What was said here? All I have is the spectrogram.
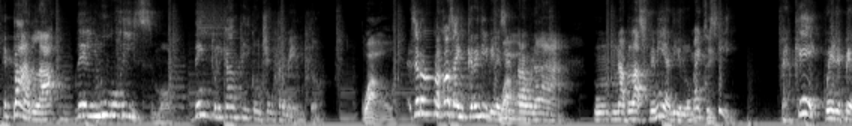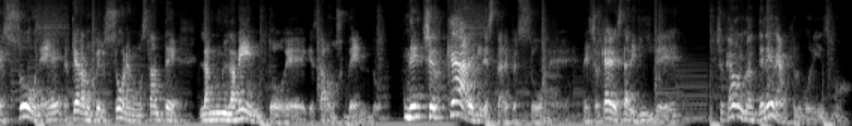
e parla dell'umorismo dentro i campi di concentramento. Wow. Sembra una cosa incredibile, wow. sembra una, una, blasfemia dirlo, ma è così. Sì. Perché quelle persone, perché erano persone nonostante l'annullamento che, che stavano subendo, nel cercare di restare persone, nel cercare di restare vive, cercavano di mantenere anche l'umorismo.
